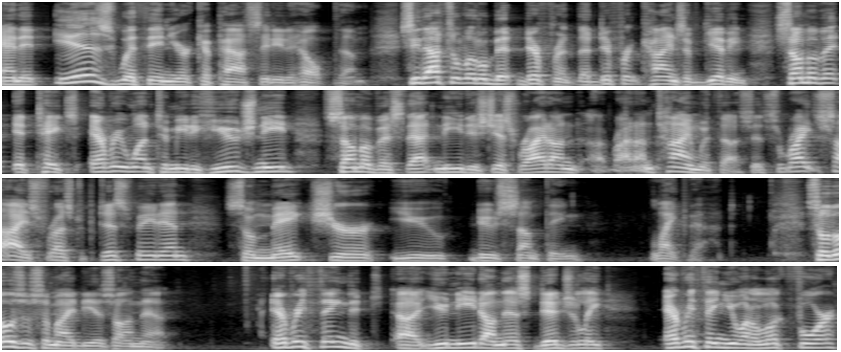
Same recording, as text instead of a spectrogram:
and it is within your capacity to help them. See, that's a little bit different, the different kinds of giving. Some of it, it takes everyone to meet a huge need. Some of us, that need is just right on, uh, right on time with us. It's the right size for us to participate in. So make sure you do something like that. So, those are some ideas on that. Everything that uh, you need on this digitally, everything you want to look for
